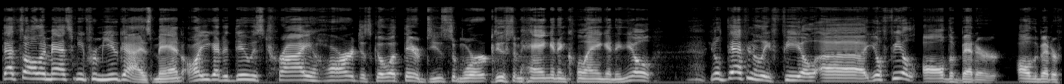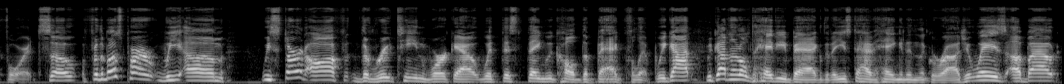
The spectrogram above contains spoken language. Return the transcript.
That's all I'm asking from you guys, man. All you got to do is try hard. Just go out there, do some work, do some hanging and clanging, and you'll you'll definitely feel uh you'll feel all the better all the better for it. So for the most part, we um we start off the routine workout with this thing we call the bag flip. We got we got an old heavy bag that I used to have hanging in the garage. It weighs about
